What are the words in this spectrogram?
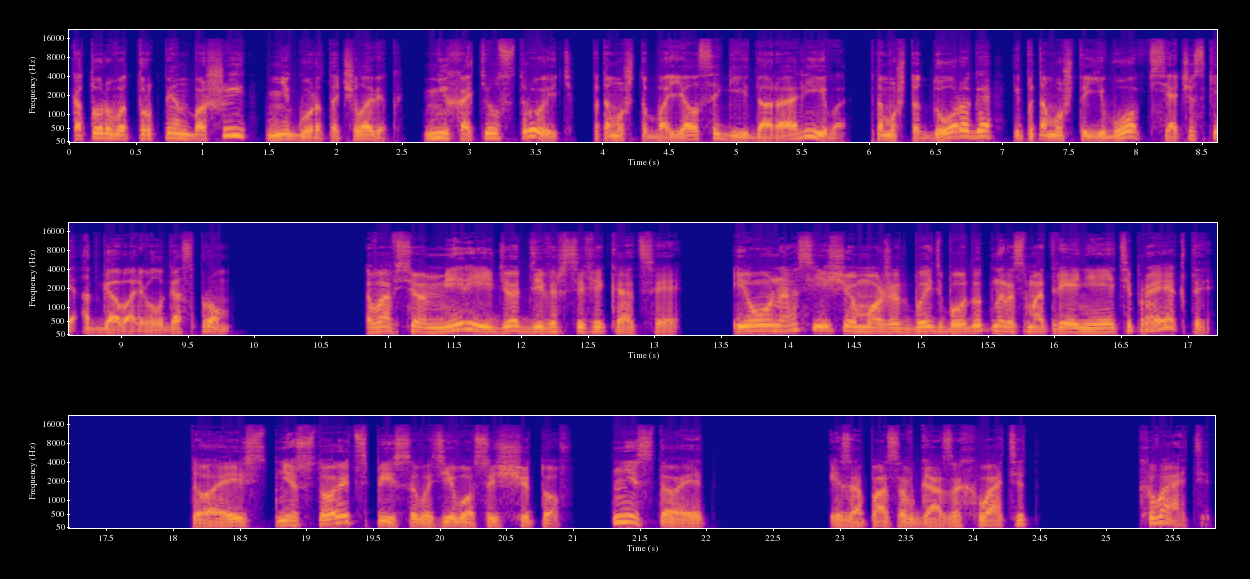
которого Туркменбаши, не город, а человек, не хотел строить, потому что боялся Гейдара Алиева, потому что дорого и потому что его всячески отговаривал «Газпром». Во всем мире идет диверсификация, и у нас еще, может быть, будут на рассмотрении эти проекты. То есть не стоит списывать его со счетов? Не стоит. И запасов газа хватит? Хватит.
